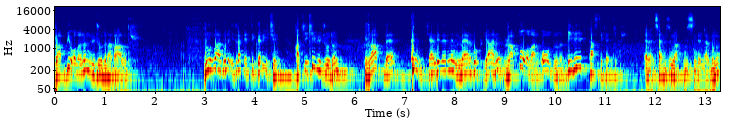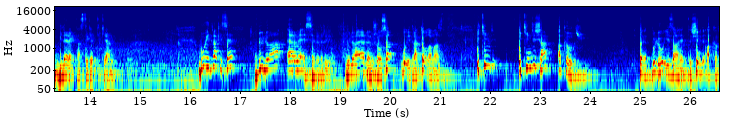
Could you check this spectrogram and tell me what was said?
Rabbi olanın vücuduna bağlıdır. Ruhlar bunu idrak ettikleri için hakiki vücudun Rab ve kendilerinin merbub yani Rabbi olan olduğunu bilip tasdik ettiler. Evet sen bizim Rabbimizsin dediler. Bunu bilerek tasdik ettik yani. Bu idrak ise bülüğa erme eseridir. Bülüğa ermemiş olsa bu idrakte olamazdı. İkinci, ikinci şart akıldır. Evet buluğu izah etti. Şimdi akıl.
